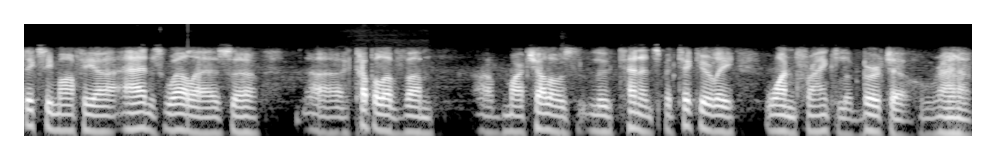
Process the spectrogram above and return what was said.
Dixie Mafia as well as uh, uh, a couple of, um, Marcello's lieutenants, particularly one Frank Liberto, who ran a,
